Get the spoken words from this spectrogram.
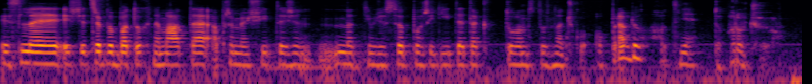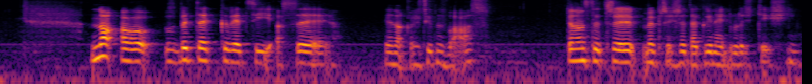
jestli ještě třeba batoh nemáte a přemýšlíte že nad tím, že se pořídíte, tak tuhle tu značku opravdu hodně doporučuju. No a zbytek věcí asi je na každém z vás. Tenhle ty tři mi přišly takový nejdůležitější.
